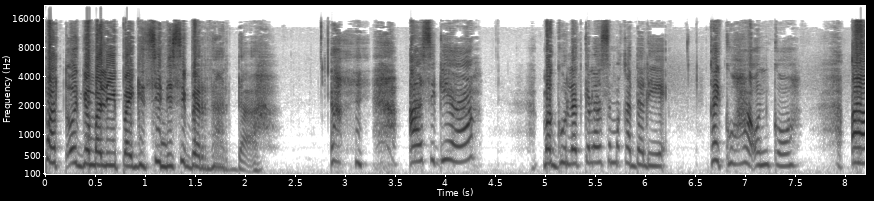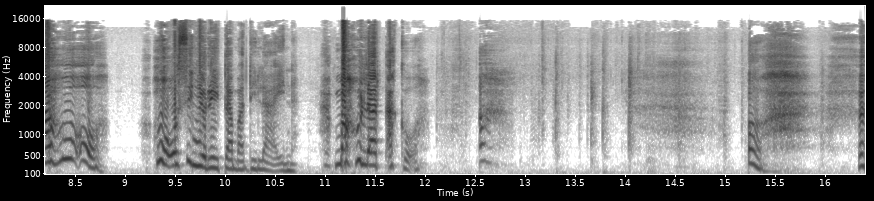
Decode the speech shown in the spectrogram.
Patuod nga malipay gid sini si Bernarda. ah, sige ha. Magulat ka lang sa makadali. Kay kuhaon ko. Ah, oo. Oo, senyorita Madeline. Mahulat ako. Oh.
